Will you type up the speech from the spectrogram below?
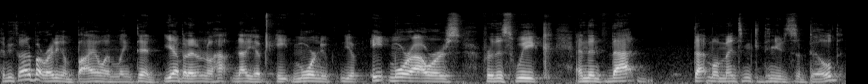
have you thought about writing a bio on LinkedIn? Yeah, but I don't know how. Now you have eight more new, you have eight more hours for this week. And then that, that momentum continues to build.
